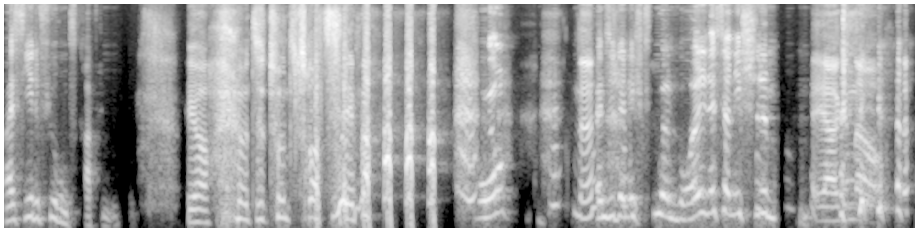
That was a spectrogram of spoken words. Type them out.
Weiß jede Führungskraft im Übrigen. Ja, und sie tun es trotzdem. ja. Ne? Wenn sie denn nicht führen wollen, ist ja nicht schlimm. Ja, genau.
